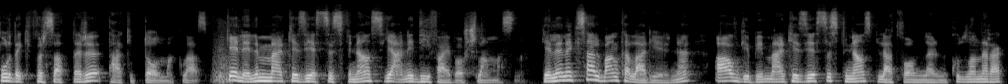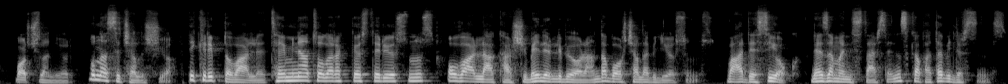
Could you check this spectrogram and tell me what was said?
buradaki fırsatları takipte olmak lazım. Gelelim merkeziyetsiz finans yani DeFi borçlanmasına. Geleneksel bankalar yerine Av gibi merkeziyetsiz finans platformlarını kullanarak borçlanıyorum. Bu nasıl çalışıyor? Bir kripto varlığı teminat olarak gösteriyorsunuz. O varlığa karşı belirli bir oranda borç alabiliyorsunuz. Vadesi yok. Ne zaman isterseniz kapatabilirsiniz.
